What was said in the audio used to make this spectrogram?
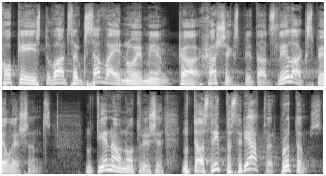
hokeistu vārdsargu savainojumiem, kā Hašeks pie tādas lielākas spēlēšanas, nu, tie nav noturējušies. Nu, tās ripas ir jāatver, protams.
